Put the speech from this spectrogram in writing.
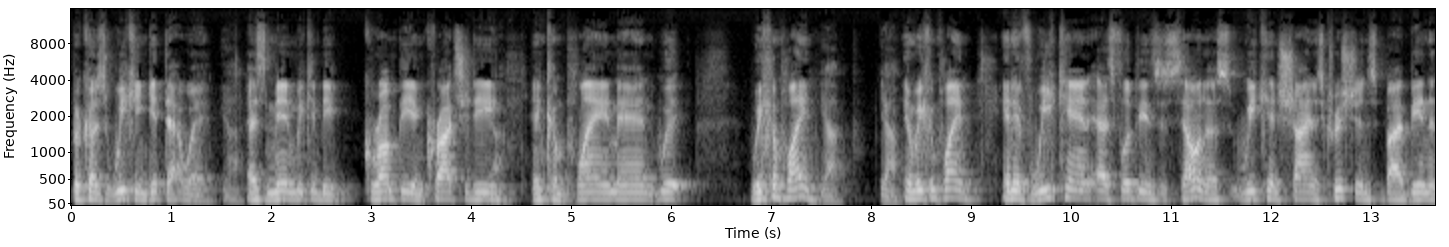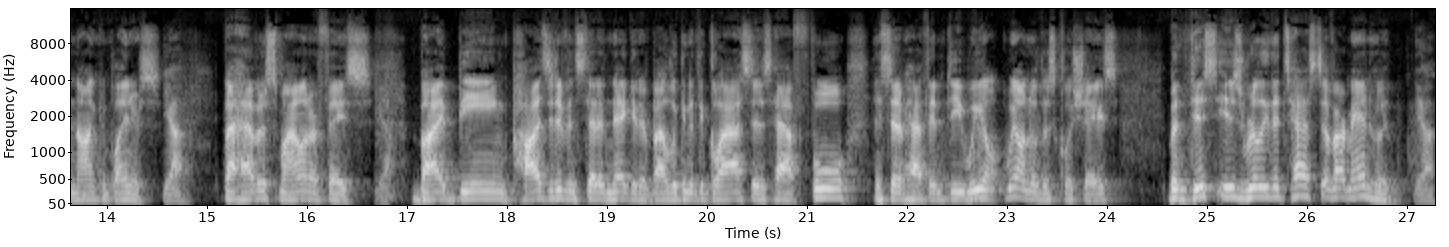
because we can get that way. Yeah. As men, we can be grumpy and crotchety and complain, man. We, we complain Yeah, yeah, and we complain. And if we can, as Philippians is telling us, we can shine as Christians by being the non-complainers. yeah, by having a smile on our face, Yeah. by being positive instead of negative, by looking at the glass as half full instead of half empty. We all, we all know those cliches, but this is really the test of our manhood. Yeah.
